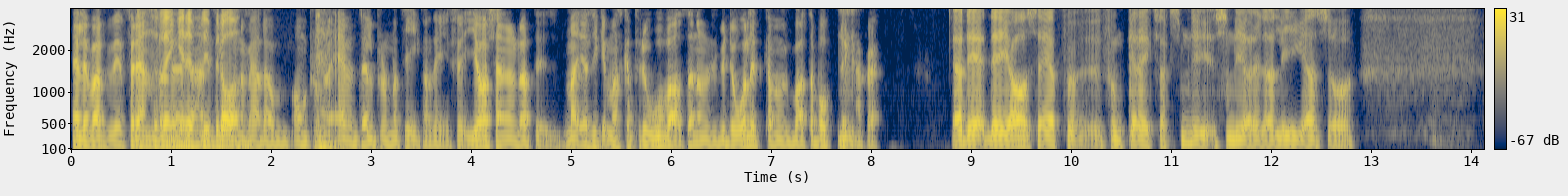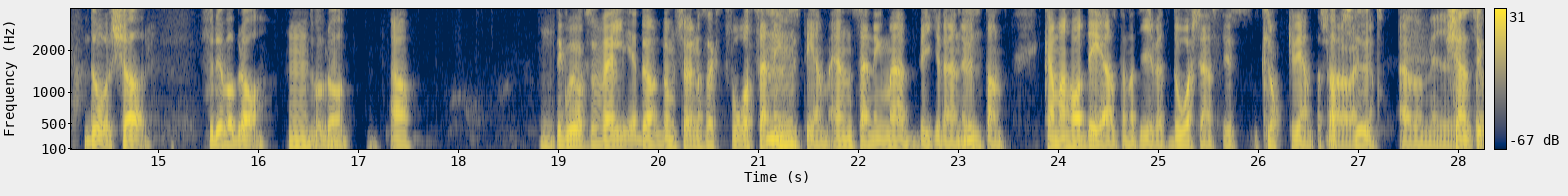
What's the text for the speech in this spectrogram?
eller vart vi förändrade länge det den här blir bra. vi hade om, om problem, eventuell problematik. Någonting. För jag känner ändå att man, jag tycker man ska prova och sen om det blir dåligt kan man väl bara ta bort det Mm. kanske. Ja, det, det jag säger, fu- funkar det exakt som det, som det gör i La Liga så då kör. För det var bra. Mm. Det var bra. Ja. Mm. Det går ju också att välja. De, de kör någon slags tvåsändningssystem. En sändning med publik och en Mm. utan. Kan man ha det alternativet, då känns det ju klockrent att köra. Absolut. Även i, Känns ju,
